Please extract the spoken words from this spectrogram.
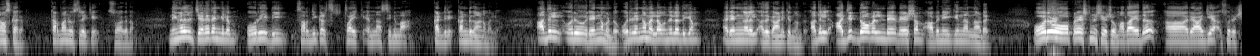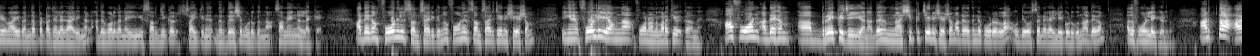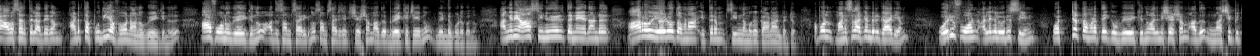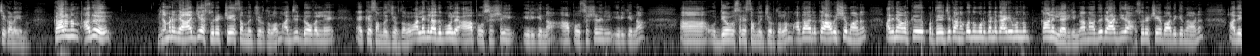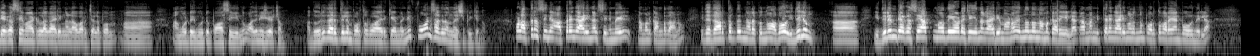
നമസ്കാരം. കർമ്മ ന്യൂസിലേക്ക് സ്വാഗതം. നിങ്ങളിൽ ചിലരെങ്കിലും ഉറി ദി സർജിക്കൽ സ്ട്രൈക്ക് എന്ന സിനിമ കണ്ടി കണ്ടു കാണുമല്ലോ. അതിൽ ഒരു രംഗമുണ്ട്. ഒരു രംഗമല്ല ഒന്നിലധികം രംഗങ്ങളിൽ അത് കാണിക്കുന്നുണ്ട്. അതിൽ അജിത് ഡോവലിന്റെ വേഷം അഭിനയിക്കുന്ന നടൻ. ഓരോ ഓപ്പറേഷന് ശേഷവും അതായത് രാജ്യ സുരക്ഷയുമായി ബന്ധപ്പെട്ട ചില കാര്യങ്ങൾ അതേപോലെ തന്നെ ഈ സർജിക്കൽ സ്ട്രൈക്കിന് നിർദ്ദേശം കൊടുക്കുന്ന സമയങ്ങളിലൊക്കെ അദ്ദേഹം ഫോണിൽ സംസാരിക്കുന്നു. ഫോണിൽ സംസാരിച്ചതിന് ശേഷം ഇങ്ങനെ ഫോൾഡ് ചെയ്യാവുന്ന ഫോണാണ് മടക്കി വെക്കുന്നത് ആ ഫോൺ അദ്ദേഹം ബ്രേക്ക് ചെയ്യുകയാണ്. അത് നശിപ്പിച്ചതിന് ശേഷം അദ്ദേഹത്തിന്റെ കൂടെയുള്ള ഉദ്യോഗസ്ഥന്റെ കയ്യിലേക്ക് കൊടുക്കുന്നു. അദ്ദേഹം അത് ഫോണിലേക്ക് ഇടുന്നു. അടുത്ത അവസരത്തിൽ അദ്ദേഹം അടുത്ത പുതിയ ഫോണാണ് ഉപയോഗിക്കുന്നത്. ആ ഫോൺ ഉപയോഗിക്കുന്നു അത് സംസാരിക്കുന്നു. സംസാരിച്ചതിന് ശേഷം അത് ബ്രേക്ക് ചെയ്യുന്നു വീണ്ടും കൊടുക്കുന്നു. അങ്ങനെ ആ സിനിമയിൽ തന്നെ ഏതാണ്ട് ആറോ ഏഴോ തവണ ഇത്തരം സീൻ നമുക്ക് കാണാൻ പറ്റും. അപ്പോൾ മനസ്സിലാക്കേണ്ട ഒരു കാര്യം ഒരു ഫോൺ അല്ലെങ്കിൽ ഒരു സിം ഒറ്റ തവണത്തേക്ക് ഉപയോഗിക്കുന്നു. അതിനുശേഷം അത് നശിപ്പിച്ച് കളയുന്നു. കാരണം അത് നമ്മുടെ രാജ്യ സുരക്ഷയെ സംബന്ധിച്ചിടത്തോളം അജിത് ഡോവലിനെ ഒക്കെ സംബന്ധിച്ചിടത്തോളം അല്ലെങ്കിൽ അതുപോലെ ആ പൊസിഷനിൽ ഇരിക്കുന്ന ആ പൊസിഷനിൽ ഇരിക്കുന്ന ഉദ്യോഗസ്ഥരെ സംബന്ധിച്ചിടത്തോളം അത് അവർക്ക് ആവശ്യമാണ്. അതിന് അവർക്ക് പ്രത്യേകിച്ച് കണക്കൊന്നും കൊടുക്കേണ്ട കാര്യമൊന്നും കാണില്ലായിരിക്കും. കാരണം അത് രാജ്യ സുരക്ഷയെ ബാധിക്കുന്നതാണ്. അത് രഹസ്യമായിട്ടുള്ള കാര്യങ്ങൾ അവർ ചിലപ്പം അങ്ങോട്ടും ഇങ്ങോട്ടും പാസ് ചെയ്യുന്നു. അതിനുശേഷം അതൊരു തരത്തിലും പുറത്തു പോകാതിരിക്കാൻ വേണ്ടി ഫോൺ സഹിതം നശിപ്പിക്കുന്നു. അപ്പോൾ അത്തരം സിനിമ അത്തരം കാര്യങ്ങൾ സിനിമയിൽ നമ്മൾ കണ്ടതാണ്. ഇത് യഥാർത്ഥത്തിൽ നടക്കുന്നോ അതോ ഇതിലും ഇതിലും രഹസ്യാത്മകതയോടെ ചെയ്യുന്ന കാര്യമാണോ എന്നൊന്നും നമുക്കറിയില്ല. കാരണം ഇത്തരം കാര്യങ്ങളൊന്നും പുറത്തു പറയാൻ പോകുന്നില്ല.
